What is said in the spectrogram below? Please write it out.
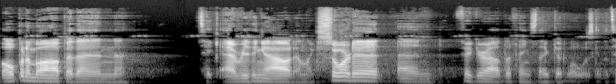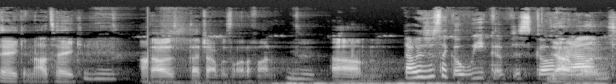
open them up, and then take everything out and like sort it and figure out the things that Goodwill was going to take and not take. Uh, that was that job was a lot of fun. Um, that was just like a week of just going yeah, around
